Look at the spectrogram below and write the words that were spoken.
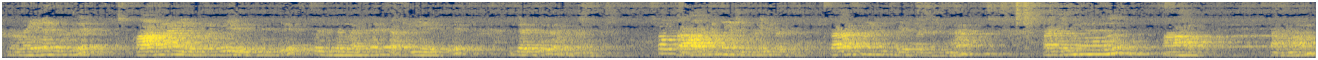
இந்த மைனஸ் வந்து காமனாக ஏற்கனவே எடுத்துட்டு இந்த மைனஸ் அப்படியே இருக்கு. இந்த இடத்துல நம்ம ஸோ காசு மல்டிப்ளை பண்ணுறோம் காசு மல்டிப்ளை பண்ணீங்கன்னா பதிமூணு ஆர் சமம்.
